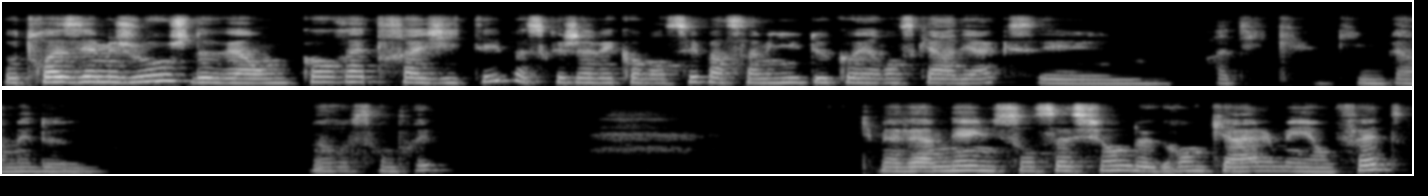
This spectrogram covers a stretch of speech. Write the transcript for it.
Au troisième jour, je devais encore être agitée parce que j'avais commencé par cinq minutes de cohérence cardiaque. C'est une pratique qui me permet de me recentrer. Qui m'avait amené à une sensation de grand calme. Et en fait,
